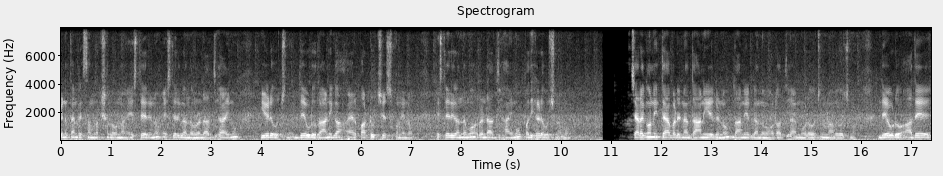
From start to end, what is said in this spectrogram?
పినతండ్రి సంరక్షణలో ఉన్న ఎస్తేరిను ఎస్తేరి గ్రంథం రెండు అధ్యాయము ఏడు వచ్చిన దేవుడు రాణిగా ఏర్పాటు చేసుకునేను. ఎస్తేరి గ్రంథము రెండు అధ్యాయము పదిహేడవ వచనము. చెరగొని తేబడిన దానియేలును దానియేలు గ్రంథం ఒకటో అధ్యాయం మూడో వచనం నాలుగో వచనం. దేవుడు అదే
